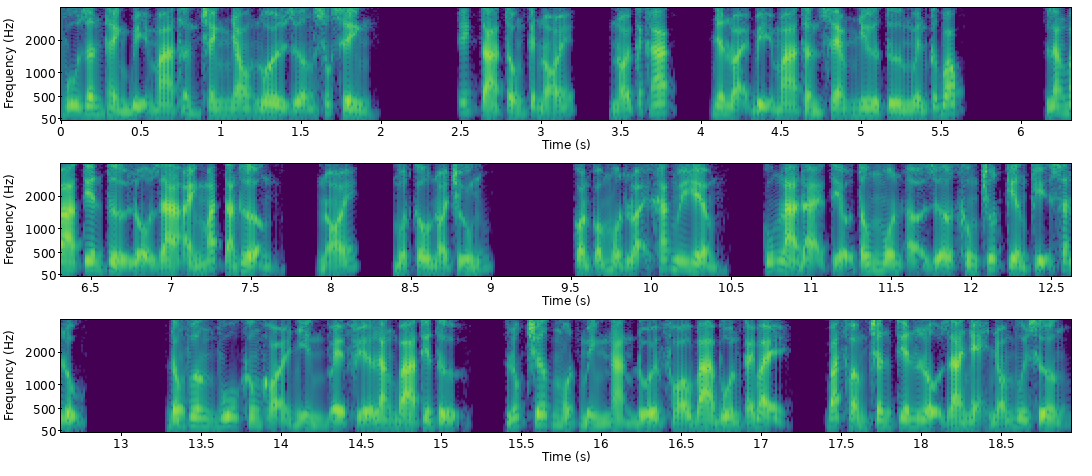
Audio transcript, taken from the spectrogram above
vu dân thành bị ma thần tranh nhau nuôi dưỡng xuất sinh. Ích tà tổng kết nói nói cách khác, nhân loại bị ma thần xem như tư nguyên cướp bóc. Lăng ba tiên tử lộ ra ánh mắt tán thưởng, nói, một câu nói chúng. Còn có một loại khác nguy hiểm, cũng là đại tiểu tông môn ở giữa không chút kiên kỵ sát lục. Đông vương vũ không khỏi nhìn về phía lăng ba tiên tử, lúc trước một mình nàng đối phó ba bốn cái bảy, bát phẩm chân tiên lộ ra nhẹ nhõm vui sướng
